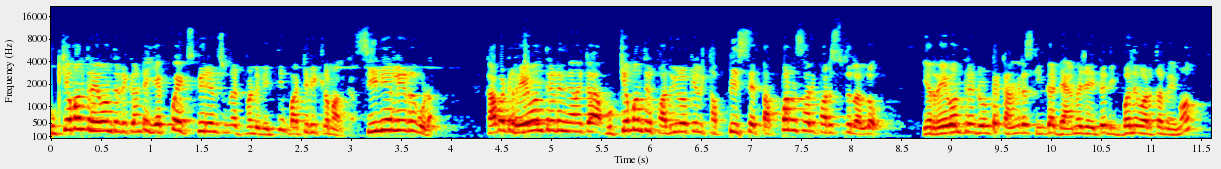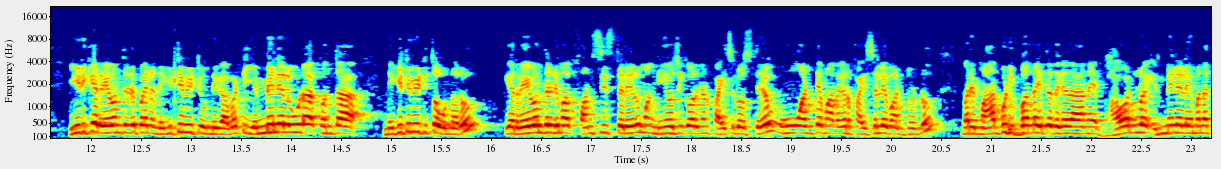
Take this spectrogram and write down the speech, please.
ముఖ్యమంత్రి రేవంత్ రెడ్డి కంటే ఎక్కువ ఎక్స్పీరియన్స్ ఉన్నటువంటి వ్యక్తి బట్టి విక్రమార్క సీనియర్ లీడర్ కూడా. కాబట్టి రేవంత్ రెడ్డిని కనుక ముఖ్యమంత్రి పదవిలోకి వెళ్ళి తప్పిస్తే తప్పనిసరి పరిస్థితులలో ఇక రేవంత్ రెడ్డి ఉంటే కాంగ్రెస్కి ఇంకా డ్యామేజ్ అవుతుంది ఇబ్బంది పడతామేమో. వీడికే రేవంత్ రెడ్డి పైన నెగిటివిటీ ఉంది కాబట్టి ఎమ్మెల్యేలు కూడా కొంత నెగిటివిటీతో ఉన్నారు. ఇక రేవంత్ రెడ్డి మాకు ఫండ్స్ ఇస్తలేరు మాకు నియోజకవర్గానికి పైసలు వస్తలేవు. ఊ అంటే మా దగ్గర పైసలు లేవు మరి మాకు కూడా ఇబ్బంది అవుతుంది కదా అనే భావనలో ఎమ్మెల్యేలు ఏమైనా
